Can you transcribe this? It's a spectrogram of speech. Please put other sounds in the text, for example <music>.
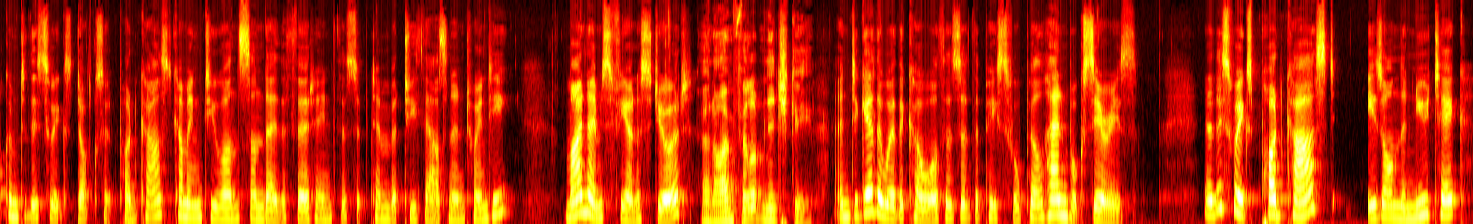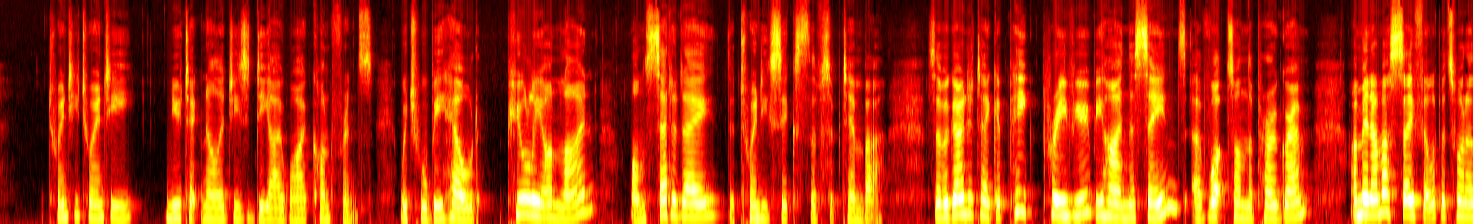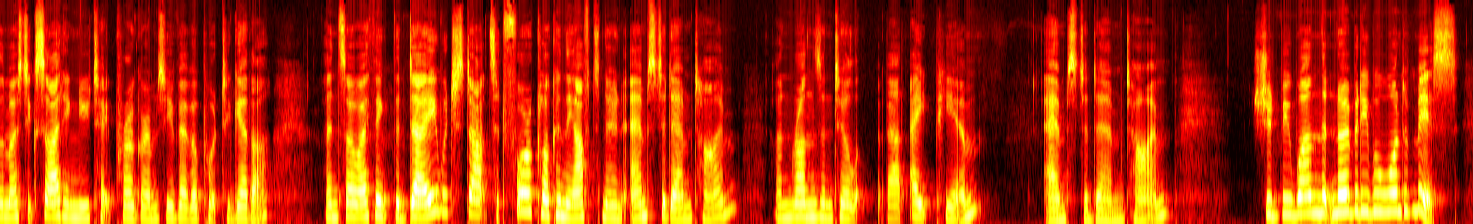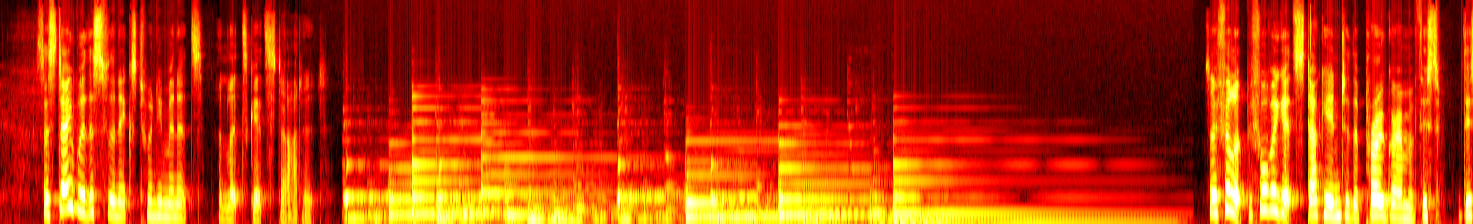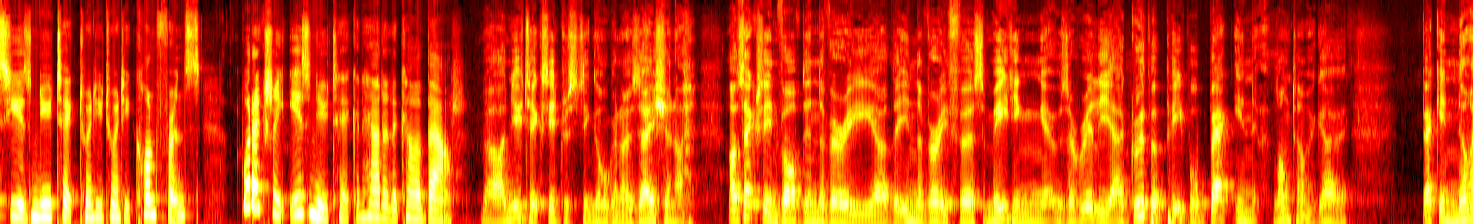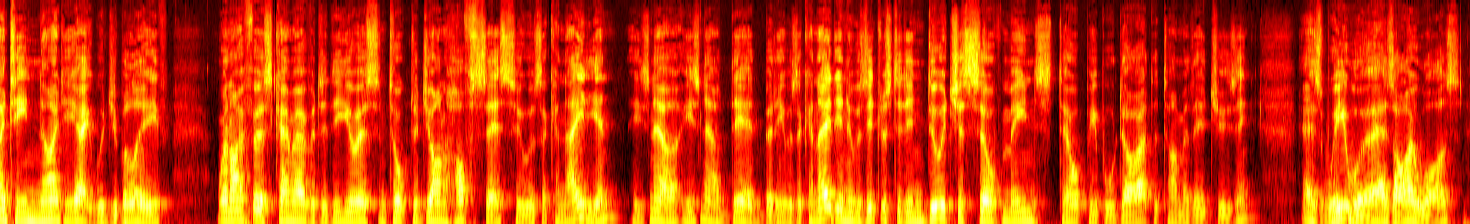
Welcome to this week's DocCert podcast, coming to you on Sunday, the 13th of September 2020. My name's Fiona Stewart. And I'm Philip Nitschke. And together we're the co authors of the Peaceful Pill Handbook series. Now, this week's podcast is on the New Tech 2020 New Technologies DIY Conference, which will be held purely online on Saturday, the 26th of September. So, we're going to take a peek preview behind the scenes of what's on the program. I mean, I must say, Philip, it's one of the most exciting new tech programs you've ever put together. And so, I think the day, which starts at 4 o'clock in the afternoon Amsterdam time and runs until about 8 pm Amsterdam time, should be one that nobody will want to miss. So, stay with us for the next 20 minutes and let's get started. So, Philip, before we get stuck into the program of this, this year's New Tech 2020 conference, what actually is New Tech and how did it come about? Uh, New Tech's interesting organisation. I, I, was actually involved in the very uh, the, in the very first meeting. It was a really a group of people back in a long time ago, back in 1998. Would you believe? When I first came over to the US and talked to John Hofsess, who was a Canadian, he's now he's now dead, but he was a Canadian who was interested in do-it-yourself means to help people die at the time of their choosing, as we were, as I was.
